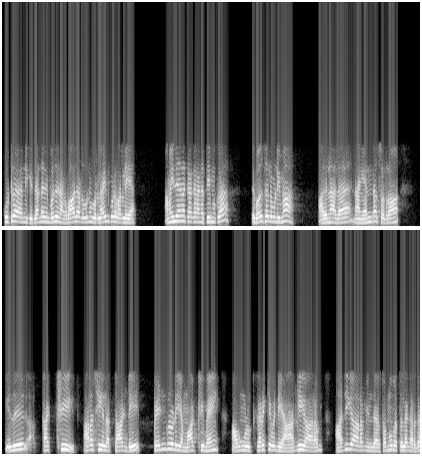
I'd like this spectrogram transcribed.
குற்ற அன்னைக்கு தண்டனை போது நாங்கள் வாதாடுவோம்னு ஒரு லைன் கூட வரலையே. அமைதியான கேட்குறாங்க திமுக. இது பதில் சொல்ல முடியுமா? அதனால நாங்கள் என்ன சொல்கிறோம் இது கட்சி அரசியலை தாண்டி பெண்களுடைய மாட்சிமை அவங்களுக்கு கிடைக்க வேண்டிய அங்கீகாரம் அதிகாரம் இந்த சமூகத்தில்ங்கிறத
